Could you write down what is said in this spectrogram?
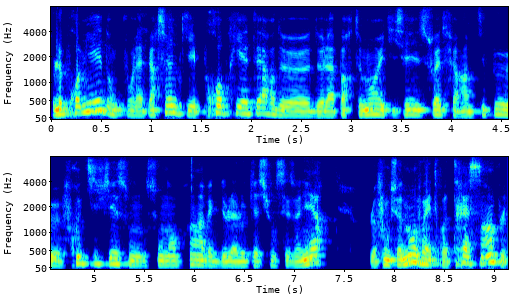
Le premier, donc pour la personne qui est propriétaire de, l'appartement et qui souhaite faire un petit peu fructifier son, son emprunt avec de la location saisonnière, le fonctionnement va être très simple.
